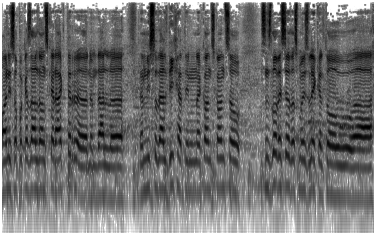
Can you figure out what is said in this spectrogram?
oni so pokazali danes karakter, uh, nam, dal, uh, nam niso dali dihati in na koncu koncev sem zelo vesel, da smo izvlekli to v, uh,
